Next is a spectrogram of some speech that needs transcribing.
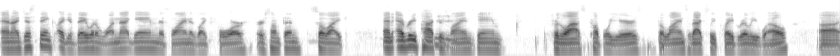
and I just think like if they would have won that game, this line is like four or something. So like, and every Packers Mhm. Lions game for the last couple years, the Lions have actually played really well. Uh,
